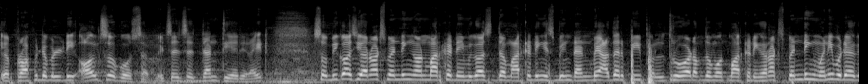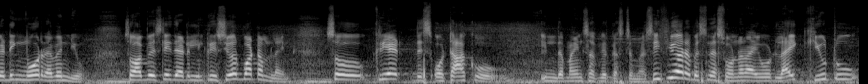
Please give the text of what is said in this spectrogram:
your profitability also goes up. It's, it's a done theory, right? So because you are not spending on marketing, because the marketing is being done by other people throughout of the marketing, you're not spending money, but you're getting more revenue. So obviously, that will increase your bottom line. So create this otaku in the minds of your customers. If you are a business owner, I would like you to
